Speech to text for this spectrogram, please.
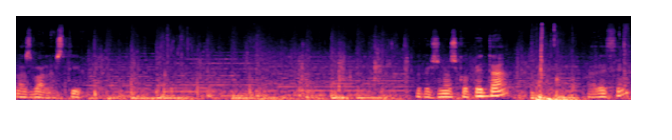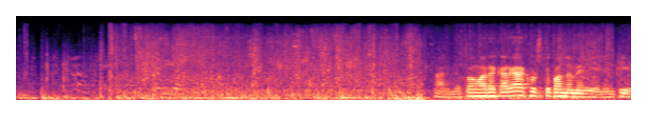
las balas, tío. Lo que es una escopeta, parece. Vale, me pongo a recargar justo cuando me vienen, tío.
